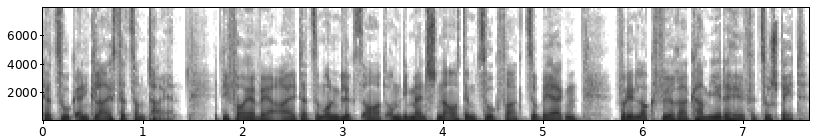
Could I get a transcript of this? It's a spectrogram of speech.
Der Zug entgleiste zum Teil. Die Feuerwehr eilte zum Unglücksort, um die Menschen aus dem Zugwrack zu bergen. Für den Lokführer kam jede Hilfe zu spät.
